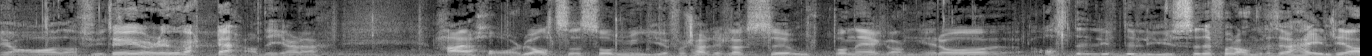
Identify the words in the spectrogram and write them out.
Ja da, Det gjør det jo verdt det. Ja, det gjør det. Her har du altså så mye forskjellige slags eh, opp- og nedganger, og alt det, det lyset det forandrer seg hele tida.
